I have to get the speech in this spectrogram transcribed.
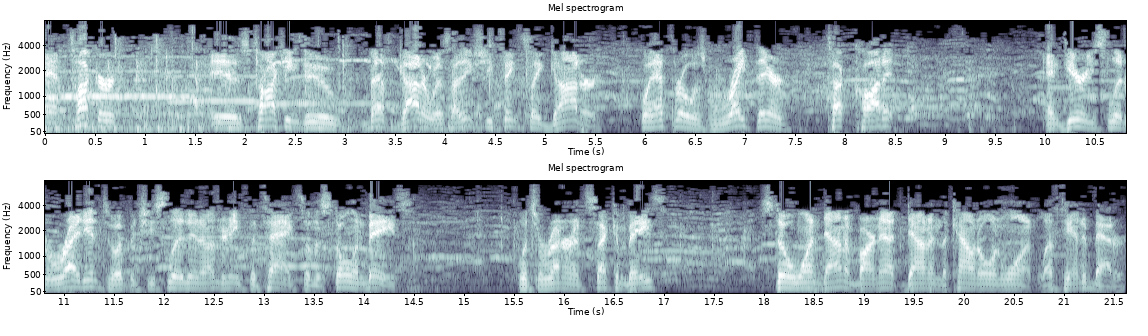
And Tucker is talking to Beth Gotterwitz. I think she thinks they got her. Boy, that throw was right there. Tuck caught it. And Geary slid right into it, but she slid in underneath the tag. So the stolen base puts a runner at second base. Still one down and Barnett down in the count 0-1. Left-handed batter.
